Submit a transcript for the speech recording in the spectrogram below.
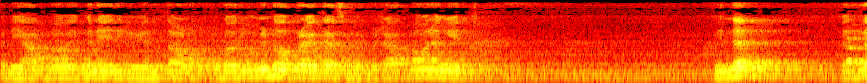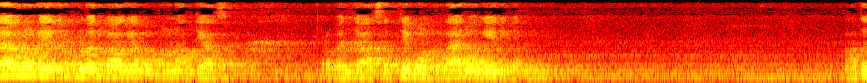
പിന്നെ ഈ ആത്മാവ് എങ്ങനെയായിരിക്കും? എന്താണ്? അവിടെ ഒരു വീണ്ടും അഭിപ്രായ വ്യത്യാസം വരും പക്ഷെ ആത്മാവിനെ അംഗീകരിച്ചു. പിന്നെ എല്ലാവരോടും എതിർപ്പുള്ള ഒരു ഭാഗ്യമാണ് അധ്യാസം പ്രപഞ്ചം അസത്യമാണ്. അതാരും അംഗീകരിക്കില്ല. അത്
